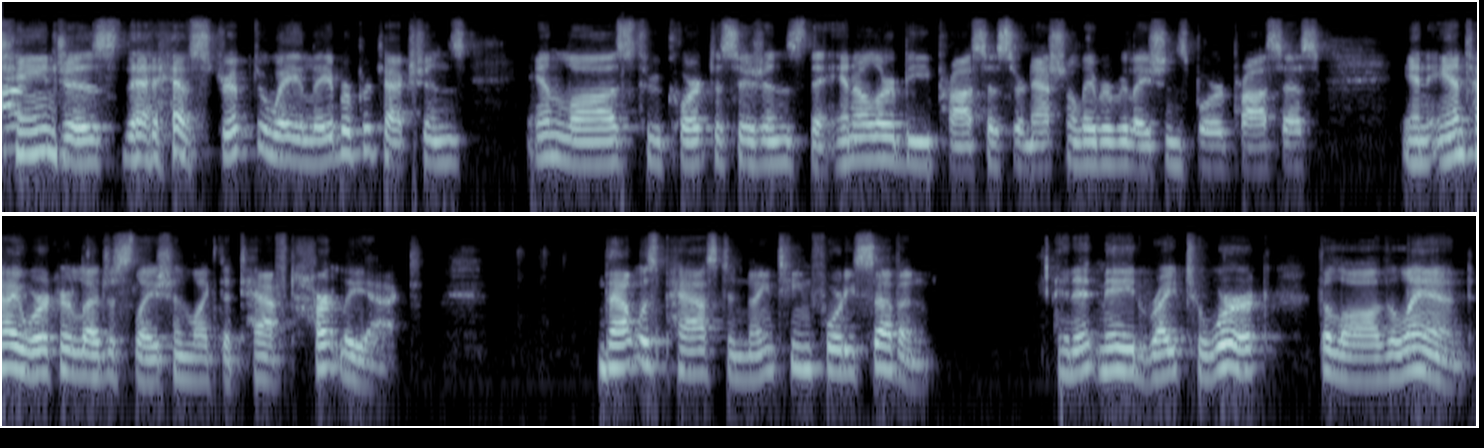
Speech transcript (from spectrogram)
changes that have stripped away labor protections and laws through court decisions, the NLRB process or National Labor Relations Board process, and anti-worker legislation like the Taft-Hartley Act. That was passed in 1947, and it made right to work the law of the land.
